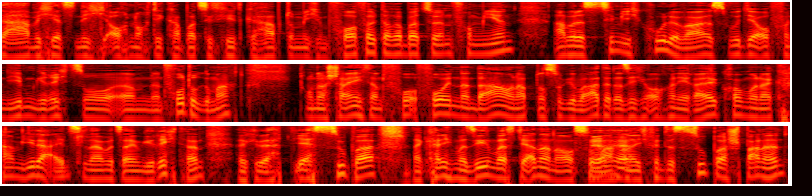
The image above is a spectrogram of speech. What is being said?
da habe ich jetzt nicht auch noch die Kapazität gehabt, um mich im Vorfeld darüber zu informieren. Aber das ziemlich coole war, es wurde ja auch von jedem Gericht so ähm, ein Foto gemacht. Und da stand ich dann vor, vorhin dann da und habe noch so gewartet, dass ich auch an die Reihe komme. Und da kam jeder Einzelne mit seinem Gericht an. Da habe ich gedacht, yes, super. Dann kann ich mal sehen, was die anderen auch so Ja, machen. ja. Und ich finde das super spannend.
